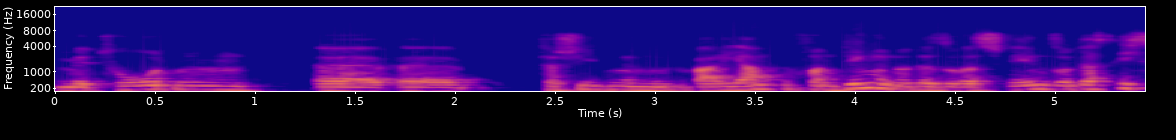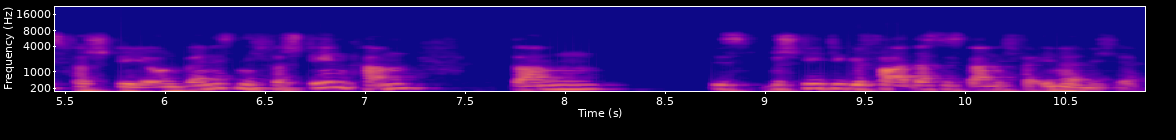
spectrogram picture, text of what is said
Methoden, äh, äh, verschiedenen Varianten von Dingen oder sowas stehen, so dass ich es verstehe. Und wenn ich es nicht mhm. verstehen kann, dann ist, besteht die Gefahr, dass ich es gar nicht verinnerliche.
